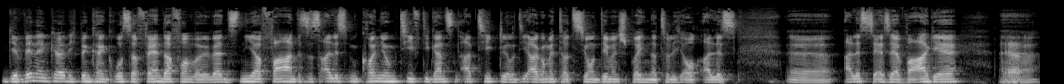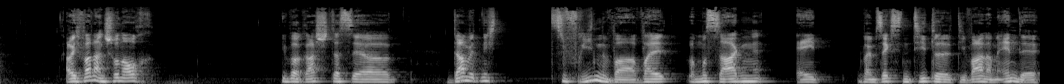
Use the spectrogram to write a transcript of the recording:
gewinnen können. Ich bin kein großer Fan davon, weil wir werden es nie erfahren. Das ist alles im Konjunktiv, die ganzen Artikel und die Argumentation, dementsprechend natürlich auch alles, äh, alles sehr, sehr vage. Ja. Äh, aber ich war dann schon auch überrascht, dass er damit nicht zufrieden war, weil man muss sagen, ey, beim sechsten Titel, die waren am Ende.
